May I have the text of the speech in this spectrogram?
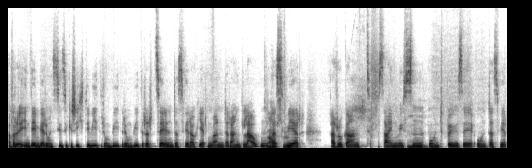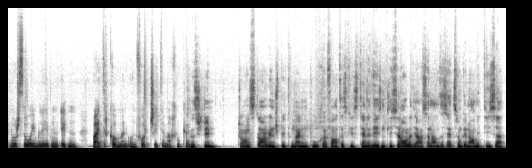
Aber indem wir uns diese Geschichte wieder und wieder und wieder erzählen, dass wir auch irgendwann daran glauben, Absolut. dass wir arrogant sein müssen mhm. und böse und dass wir nur so im Leben eben weiterkommen und Fortschritte machen können. Das stimmt. Charles Darwin spielt in meinem Buch Vaters Kiste eine wesentliche Rolle. Die Auseinandersetzung genau mit dieser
